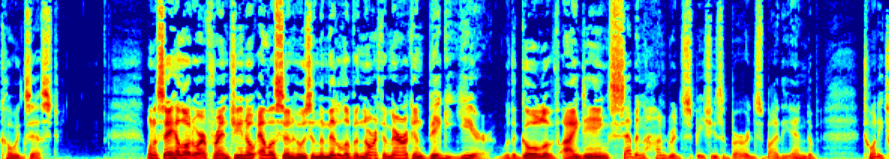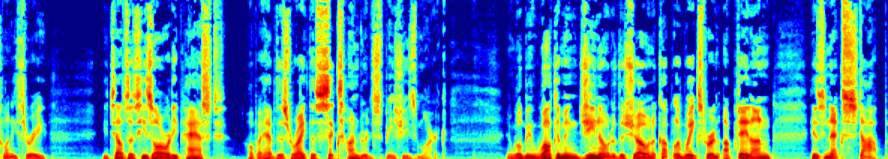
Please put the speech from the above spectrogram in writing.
coexist. Want to say hello to our friend Gino Ellison, who's in the middle of a North American big year with the goal of IDing 700 species of birds by the end of 2023. He tells us he's already passed, hope I have this right, the 600 species mark. And we'll be welcoming Gino to the show in a couple of weeks for an update on his next stop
